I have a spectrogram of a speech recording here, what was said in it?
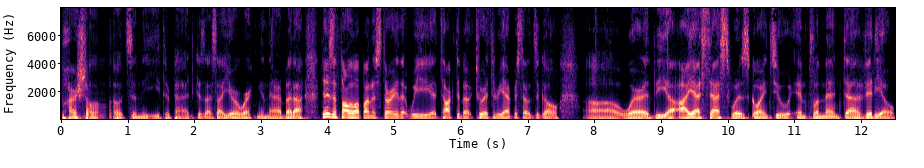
partial notes in the Etherpad because I saw you were working in there. But uh, there's a follow up on a story that we uh, talked about two or three episodes ago uh, where the uh, ISS was going to implement uh, video.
